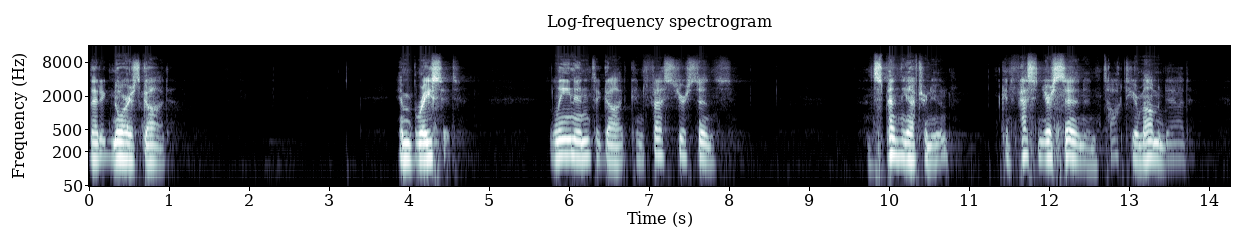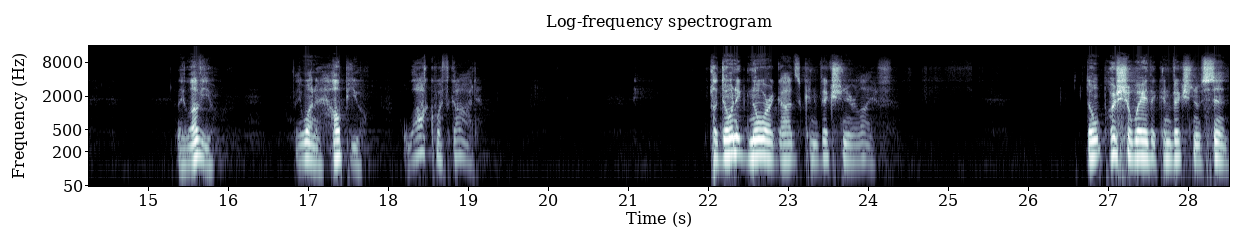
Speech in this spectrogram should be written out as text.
that ignores God. Embrace it. Lean into God. Confess your sins. And spend the afternoon confessing your sin and talk to your mom and dad. They love you, they want to help you walk with God. But don't ignore God's conviction in your life. Don't push away the conviction of sin.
